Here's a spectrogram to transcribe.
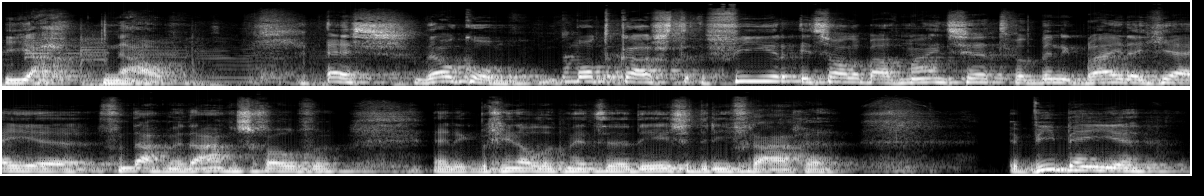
Ja, nou. S, welkom. Podcast 4, It's All About Mindset. Wat ben ik blij dat jij uh, vandaag bent aangeschoven. En ik begin altijd met uh, de eerste drie vragen. Wie ben je?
